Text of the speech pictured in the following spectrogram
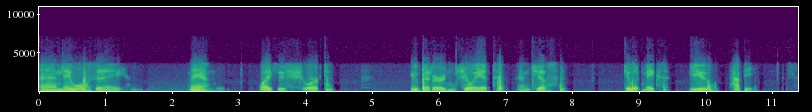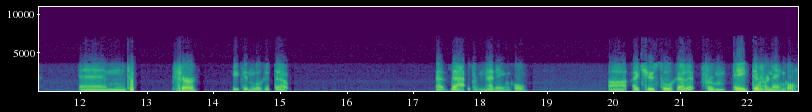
and they will say, Man, life is short. You better enjoy it and just do what makes you happy. And sure, you can look at that at that from that angle. Uh, I choose to look at it from a different angle.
